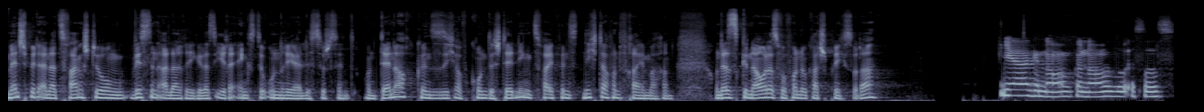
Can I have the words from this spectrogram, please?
Menschen mit einer Zwangsstörung wissen in aller Regel, dass ihre Ängste unrealistisch sind. Und dennoch können sie sich aufgrund des ständigen Zweifelns nicht davon freimachen. Und das ist genau das, wovon du gerade sprichst, oder? Ja, genau, genau, so ist es.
